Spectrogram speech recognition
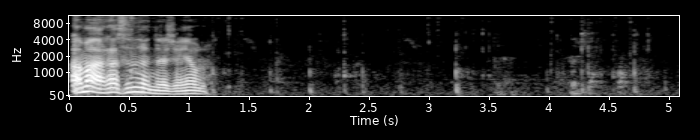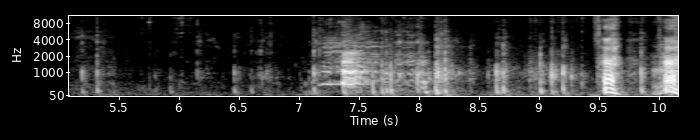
Ama arasını döndüreceksin yavrum. Ha. Ha.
